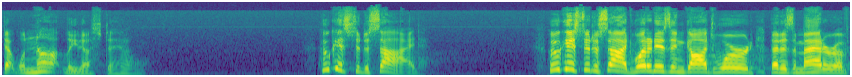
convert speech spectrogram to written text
that will not lead us to hell. Who gets to decide? Who gets to decide what it is in God's Word that is a matter of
